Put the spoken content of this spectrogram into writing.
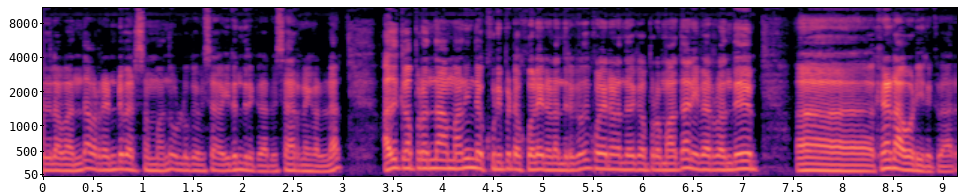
இதில் வந்து அவர் ரெண்டு வருஷம் வந்து உள்ளுக்கு விசா இருந்திருக்கிறார் விசாரணைகளில். அதுக்கப்புறம் தான் வந்து இந்த குறிப்பிட்ட கொலை நடந்திருக்கிறது கொலை நடந்ததுக்கு அப்புறமா தான் இவர் வந்து கனடா ஓடி இருக்கிறார்.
